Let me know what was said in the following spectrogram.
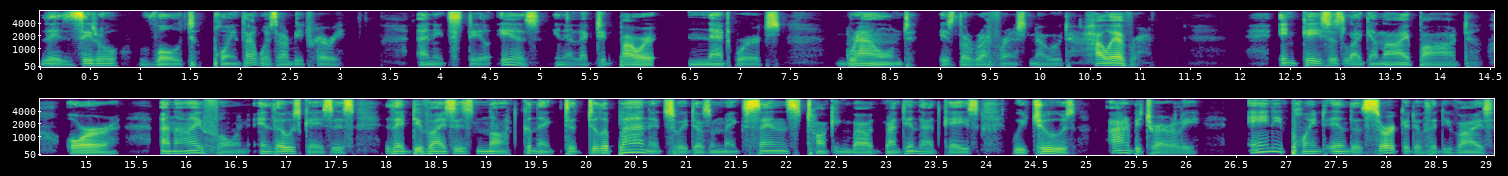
The zero volt point, that was arbitrary. And it still is in electric power networks. Ground is the reference node. However, in cases like an iPod or an iPhone, in those cases, the device is not connected to the planet, so it doesn't make sense talking about, but in that case, we choose arbitrarily any point in the circuit of the device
